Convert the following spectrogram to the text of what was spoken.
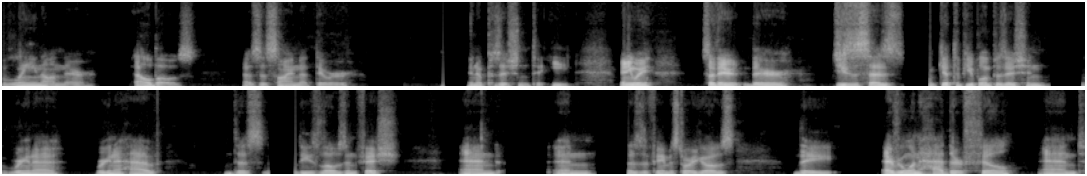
lean on their elbows as a sign that they were in a position to eat. Anyway so they're they're jesus says get the people in position. We're gonna we're gonna have this these loaves and fish. And and as the famous story goes they everyone had their fill and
